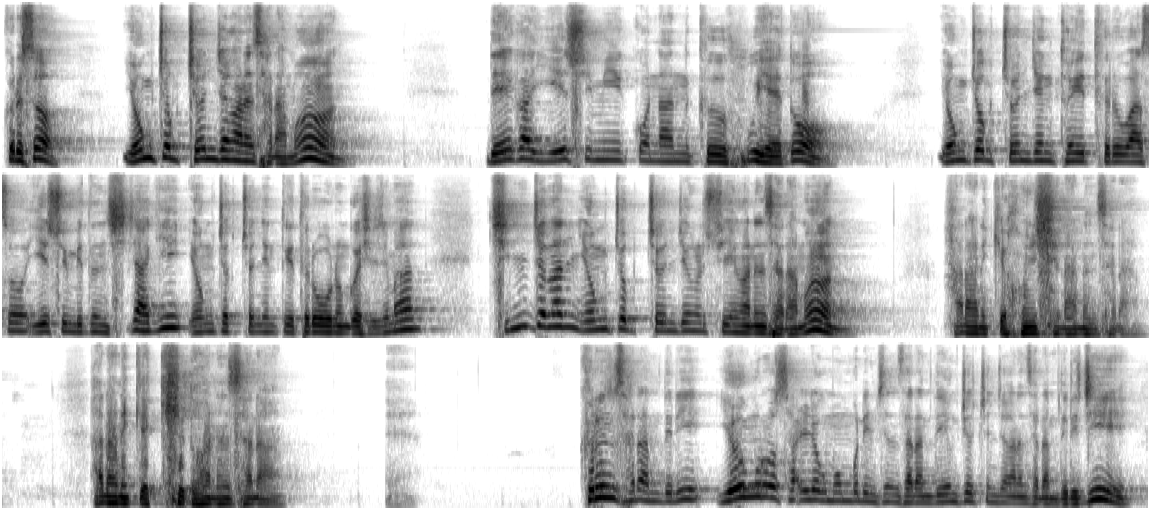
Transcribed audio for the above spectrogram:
그래서 영적 전쟁하는 사람은 내가 예수 믿고 난 그 후에도 영적 전쟁터에 들어와서 예수 믿은 시작이 영적 전쟁터에 들어오는 것이지만 진정한 영적 전쟁을 수행하는 사람은 하나님께 헌신하는 사람 하나님께 기도하는 사람 예. 그런 사람들이 영으로 살려고 몸부림치는 사람들이 영적 전쟁하는 사람들이지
